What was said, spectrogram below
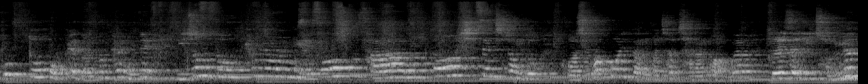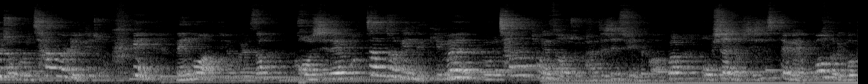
폭도 꽤 넓은 편인데 이 정도 평형에서 4m 10cm 정도 거실 확보했다는 건 참 잘한 것 같고요. 그래서 이 전면 쪽으로 창을 이렇게 좀 낸 것 같아요. 그래서 거실의 확장적인 느낌을 이 창을 통해서 좀 받으실 수 있는 것 같고요. 옵션 역시 시스템이었고 그리고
